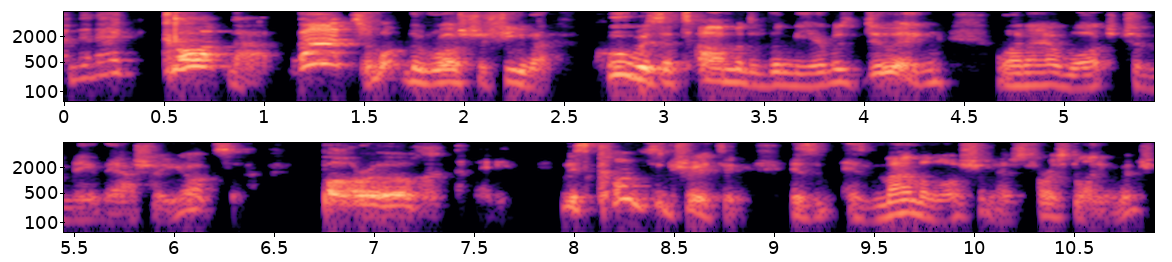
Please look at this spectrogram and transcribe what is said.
And then I got that. That's what the Rosh HaYeshiva, who was a Talmid of the Mir, was doing when I watched him make the Asher Yotze. Baruch. He was concentrating. His, his Mamalosh his first language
